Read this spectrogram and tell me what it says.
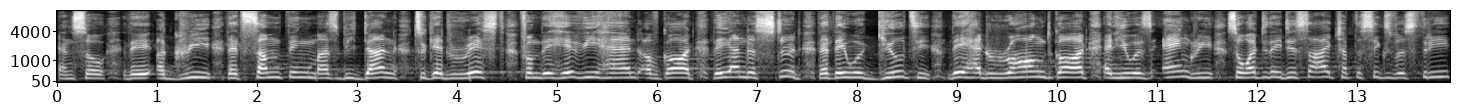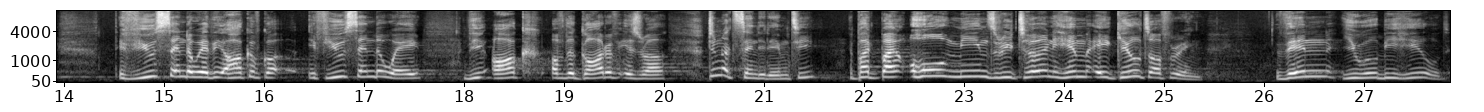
And so they agree that something must be done to get rest from the heavy hand of God. They understood that they were guilty. They had wronged God and he was angry. So what do they decide? Chapter 6, verse 3 If you send away the ark of God, if you send away the ark of the God of Israel, do not send it empty, but by all means return him a guilt offering. Then you will be healed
